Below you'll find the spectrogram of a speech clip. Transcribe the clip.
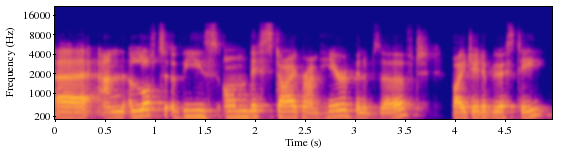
Uh, and a lot of these on this diagram here have been observed by JWST.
